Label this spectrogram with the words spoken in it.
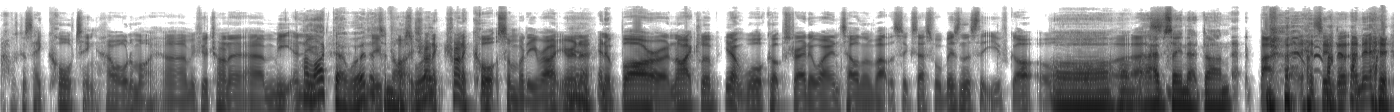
I was gonna say courting. How old am I? Um, if you're trying to uh, meet a new, I like that word. That's a nice partner, Trying to trying to court somebody, right? You're Yeah. in a in a bar or a nightclub. You don't walk up straight away and tell them about the successful business that you've got. Or, Oh, or, uh, I have seen that done. but in the- and, it,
